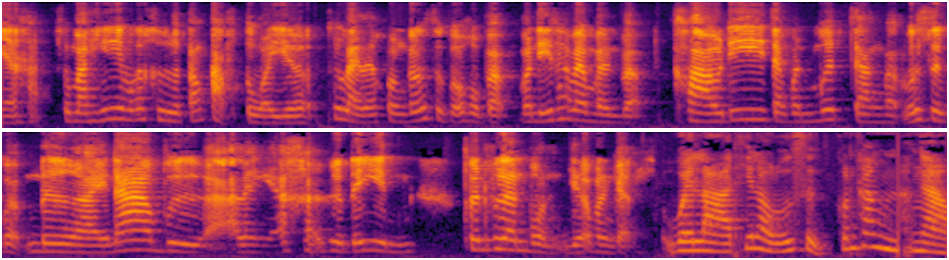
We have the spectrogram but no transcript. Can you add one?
เงี้ยค่ะ คือมาที่นี่มันก็คือต้องปรับตัวเยอะ คือหลายหลายคนก็รู้สึกว่าโอ้โหแบบวันนี้ทำไมมันแบบcloudy จังมันมืดจังแบบรู้สึกแบบเหนื่อยน่าเบื่ออะไรเงี้ยค่ะ คือได้ยินเพื่อนๆบ่นเยอะเหมือนกัน เวลาที่เรารู้สึกค่อนข้างเหงา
